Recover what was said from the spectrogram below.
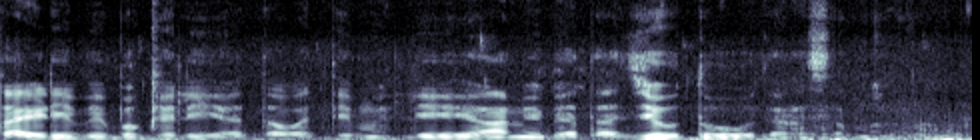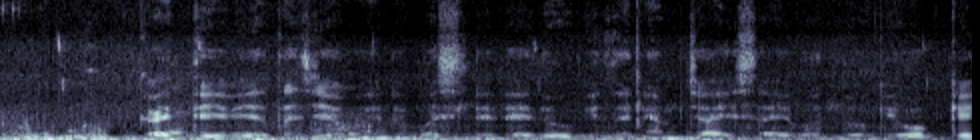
तायडी बी भुकेली तेव्हा ती म्हणली आम्ही बी आता जेवतो जरासं म्हणून. काय ते बी आता जेवायला बसले ते दोघी जणी आमच्या आई साहेब दोघी. ओके.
